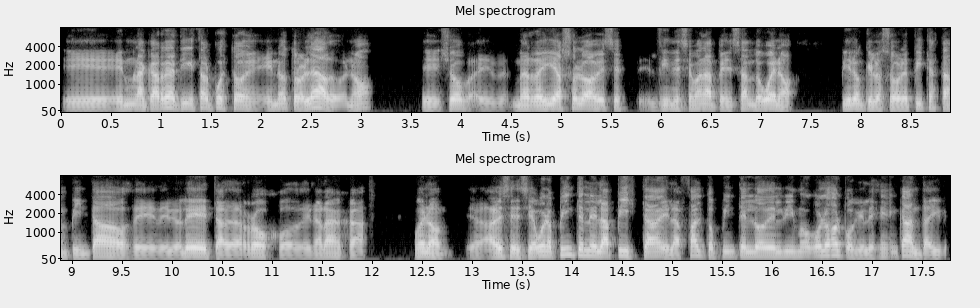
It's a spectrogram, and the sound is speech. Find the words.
Eh, en una carrera tiene que estar puesto en, otro lado, ¿no? yo me reía solo a veces el fin de semana pensando, bueno, vieron que los sobrepistas están pintados de, violeta, de rojo, de naranja. Bueno, eh, a veces decía, bueno, píntenle la pista, el asfalto, píntenlo del mismo color porque les encanta ir,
